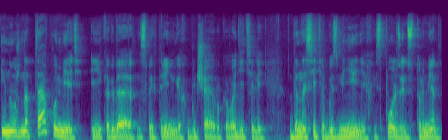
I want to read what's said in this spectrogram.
И нужно так уметь, и когда я на своих тренингах обучаю руководителей доносить об изменениях, используя инструмент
